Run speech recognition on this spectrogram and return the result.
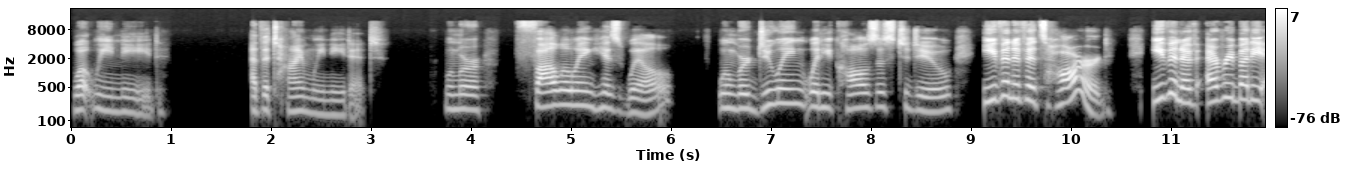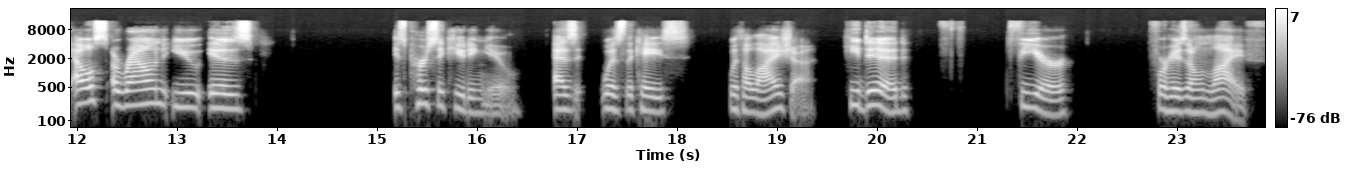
what we need at the time we need it, when we're following his will, when we're doing what he calls us to do, even if it's hard, even if everybody else around you is is persecuting you, as was the case with Elijah. He did fear for his own life.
